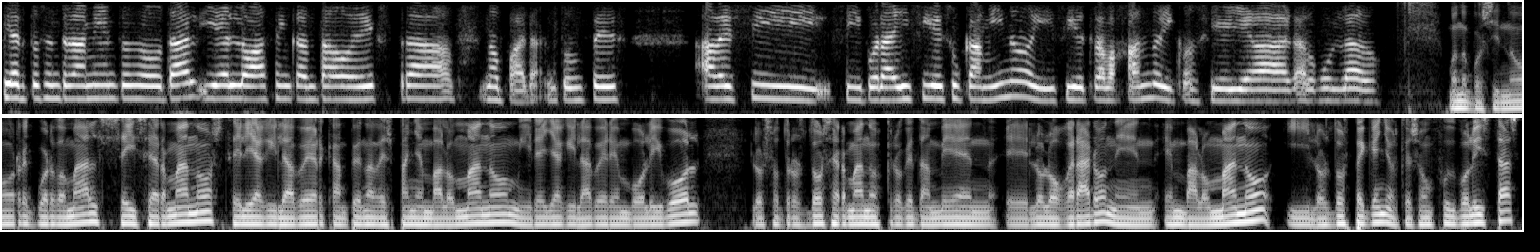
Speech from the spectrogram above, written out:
ciertos entrenamientos o tal, y él lo hace encantado extra, no para. Entonces, a ver si, si por ahí sigue su camino y sigue trabajando y consigue llegar a algún lado. Bueno, pues si no recuerdo mal, seis hermanos, Celia Aguilaber, campeona de España en balonmano, Mireia Aguilaber en voleibol, los otros dos hermanos creo que también eh, lo lograron en, en, balonmano y los dos pequeños que son futbolistas,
